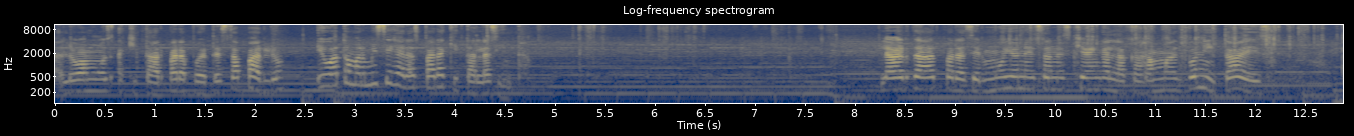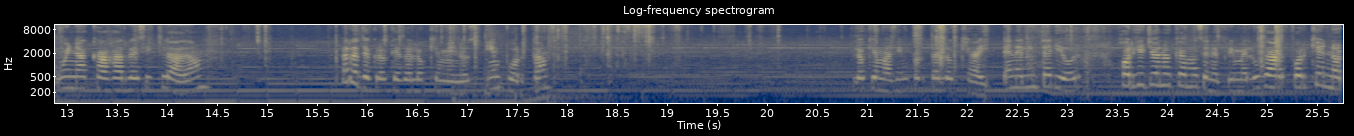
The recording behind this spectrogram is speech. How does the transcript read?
Ya lo vamos a quitar para poder destaparlo y voy a tomar mis tijeras para quitar la cinta. La verdad, para ser muy honesta, no es que venga en la caja más bonita, es una caja reciclada. Pero yo creo que eso es lo que menos importa. Lo que más importa es lo que hay en el interior. Jorge y yo no quedamos en el primer lugar porque no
